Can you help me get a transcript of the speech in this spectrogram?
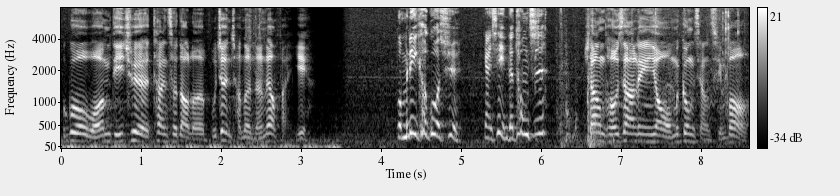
不过我们的确探测到了不正常的能量反应。我们立刻过去，感谢你的通知。上头下令要我们共享情报，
